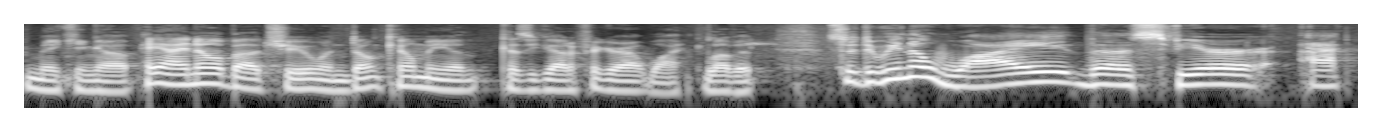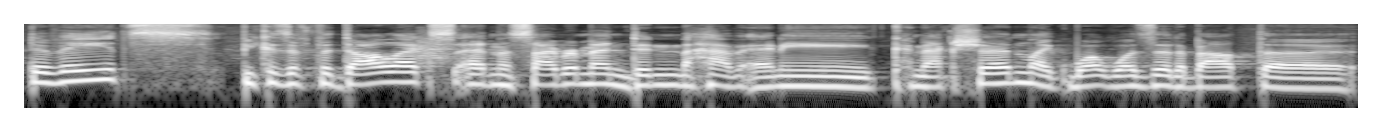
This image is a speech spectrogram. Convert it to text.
making up, hey, I know about you and don't kill me because you got to figure out why. Love it. So, do we know why the sphere activates? Because if the Daleks and the Cybermen didn't have any connection, like what was it about the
